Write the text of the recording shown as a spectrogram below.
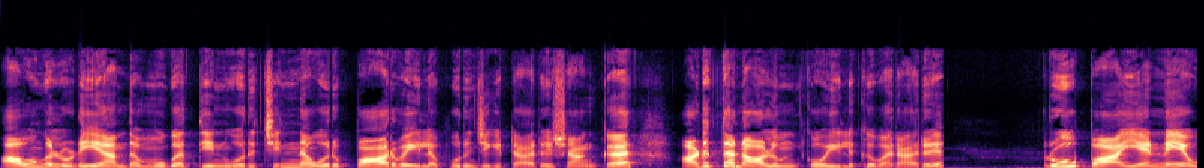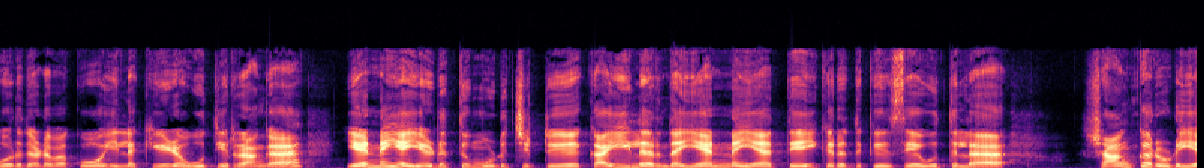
அவங்களுடைய அந்த முகத்தின் ஒரு சின்ன ஒரு பார்வையில் புரிஞ்சுக்கிட்டாரு ஷங்கர். அடுத்த நாளும் கோயிலுக்கு வராரு. ரூபா எண்ணெயை ஒரு தடவை கோயிலில் கீழே ஊற்றிடுறாங்க எண்ணெயை எடுத்து முடிச்சுட்டு கையில் இருந்த எண்ணெயை தேய்க்கிறதுக்கு செவுத்தில் சங்கருடைய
